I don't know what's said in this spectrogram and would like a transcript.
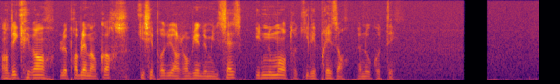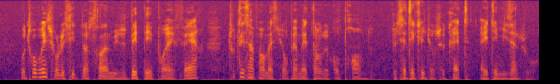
En décrivant le problème en Corse qui s'est produit en janvier 2016, il nous montre qu'il est présent à nos côtés. Vous trouverez sur le site nostradamusbp.fr toutes les informations permettant de comprendre que cette écriture secrète a été mise à jour.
